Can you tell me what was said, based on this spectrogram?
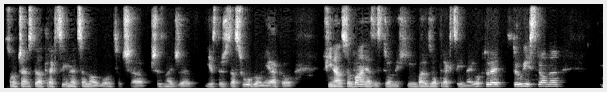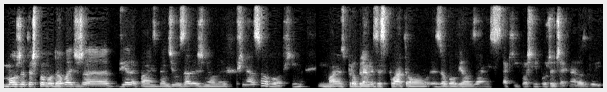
są często atrakcyjne cenowo, co trzeba przyznać, że jest też zasługą niejako finansowania ze strony Chin bardzo atrakcyjnego, które z drugiej strony może też powodować, że wiele państw będzie uzależnionych finansowo od Chin, mając problemy ze spłatą zobowiązań z takich właśnie pożyczek na rozwój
